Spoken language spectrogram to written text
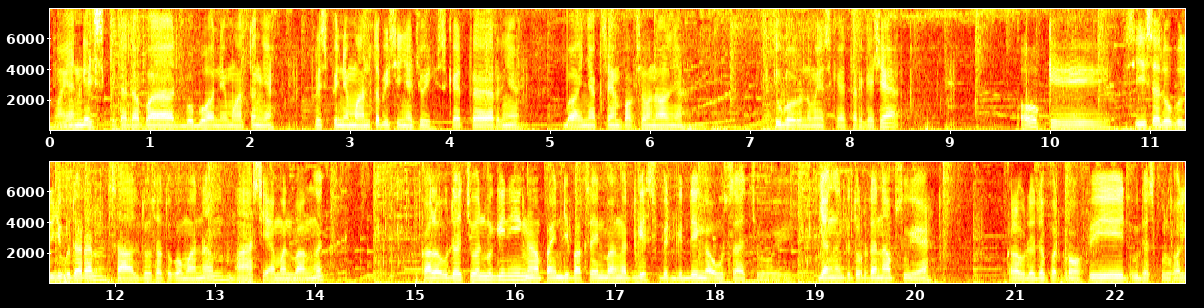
Lumayan guys kita dapat buah-buahan yang matang ya. Crispinnya mantap isinya cuy. Skaternya banyak sempak sonalnya itu baru namanya skater guys ya. Oke sisa 27 putaran saldo 1,6 masih aman banget. Kalau udah cuan begini ngapain dipaksain banget guys? Bet gede nggak usah cuy. Jangan keturutan nafsu ya. Kalau udah dapat profit udah 10 kali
